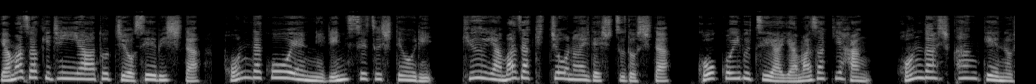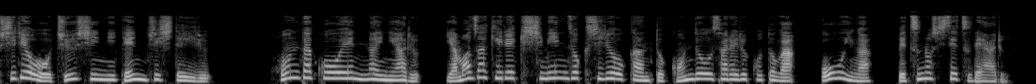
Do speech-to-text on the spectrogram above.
山崎陣屋跡地を整備した本田公園に隣接しており、旧山崎町内で出土した考古遺物や山崎藩、本田市関係の資料を中心に展示している。本田公園内にある山崎歴史民族資料館と混同されることが多いが別の施設である。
